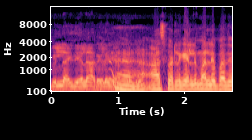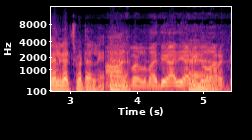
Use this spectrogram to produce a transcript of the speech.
బిల్లు ఐదేళ్ళు ఆరేళ్ళు చేస్తారు. హాస్పిటల్కి వెళ్ళి మళ్ళీ పదివేలు ఖర్చు పెట్టాలి. హాస్పిటల్ అది అది అడిగో అరక్క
